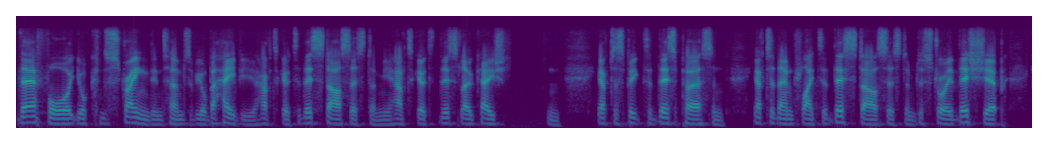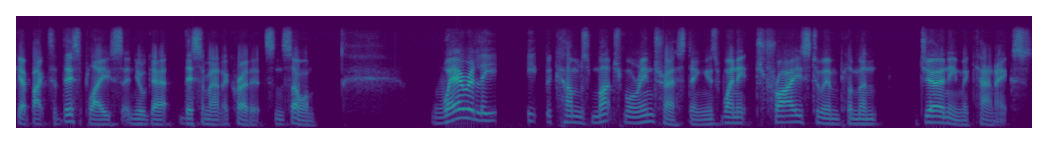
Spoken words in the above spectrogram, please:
Therefore, you're constrained in terms of your behavior. You have to go to this star system. You have to go to this location. You have to speak to this person. You have to then fly to this star system, destroy this ship, get back to this place, and you'll get this amount of credits, and so on. Where Elite becomes much more interesting is when it tries to implement journey mechanics.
